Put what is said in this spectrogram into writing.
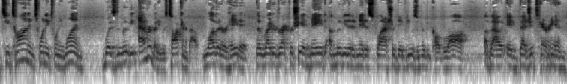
Titane in 2021 was the movie everybody was talking about, love it or hate it. The writer director, she had made a movie that had made a splash or debut was a movie called Raw about a vegetarian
